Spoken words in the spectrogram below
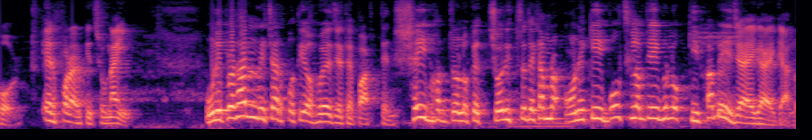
কোর্ট। এরপর আর কিছু নাই। উনি প্রধান বিচারপতিও হয়ে যেতে পারতেন। সেই ভদ্রলোকের চরিত্র দেখে আমরা অনেকেই বলছিলাম যে এইগুলো কীভাবে এই জায়গায় গেল।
